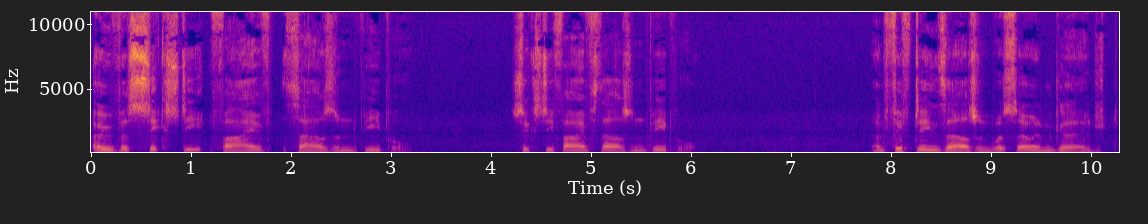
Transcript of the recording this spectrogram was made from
over 65,000 people. 65,000 people. And 15,000 were so engaged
